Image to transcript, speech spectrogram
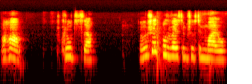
Aha. Wkrótce. To już jest po 26 maju.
